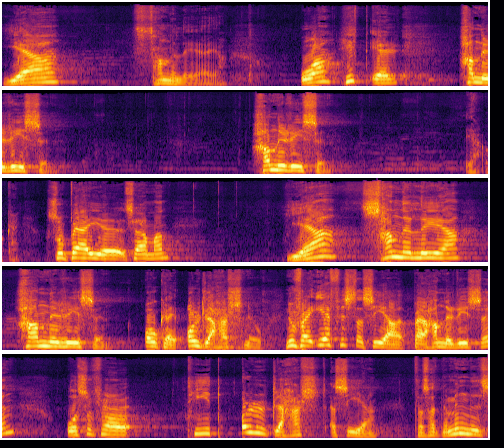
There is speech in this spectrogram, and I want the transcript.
Ja, sannelig, ja. Og hitt er han er risen. Han er risen. Ja, ok. Så bæg uh, sammen. Ja Ja, sannelig, han er risen. Ok, ordentlig hars nå. Nå får jeg først å si bare han er risen, og så får jeg tid ordentlig hars å si Ta satt noe minnes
